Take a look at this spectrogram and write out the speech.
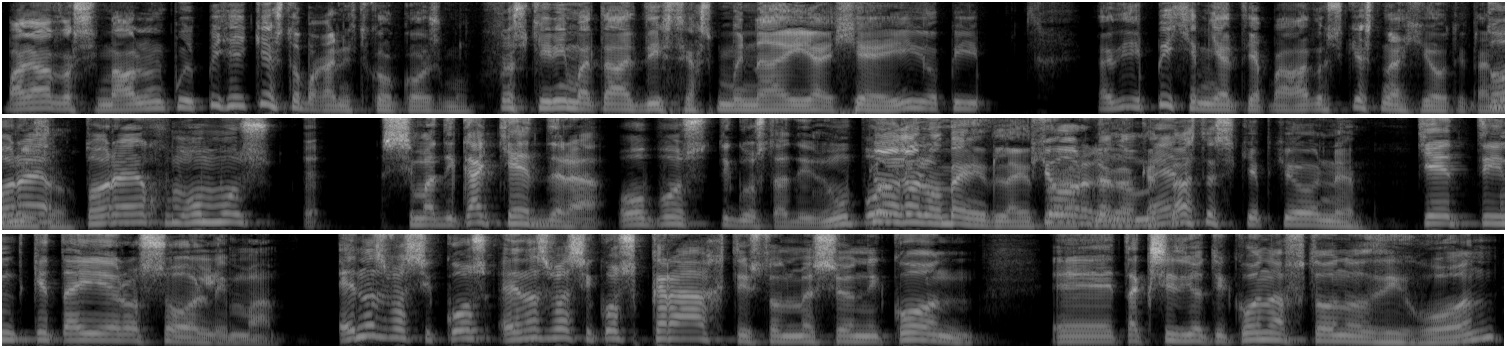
παράδοση μάλλον, που υπήρχε και στον παγανιστικό κόσμο. Προσκυνήματα αντίστοιχα, ας πούμε, ναοί αρχαίοι, οι οποίοι. Δηλαδή υπήρχε μια τέτοια παράδοση και στην αρχαιότητα, Τώρα, νομίζω. τώρα έχουμε όμως ε, σημαντικά κέντρα όπως την Κωνσταντινούπολη Πιο οργανωμένη δηλαδή. πιο τώρα, οργανωμένη. κατάσταση και πιο. Ναι. και, την, και τα Ιεροσόλυμα. Ένας βασικός, ένας βασικός κράχτης των μεσαιωνικών ε, ταξιδιωτικών αυτών οδηγών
